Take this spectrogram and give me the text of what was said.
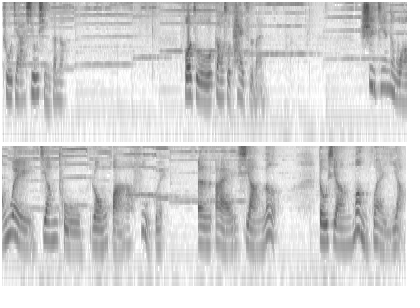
出家修行的呢？”佛祖告诉太子们。世间的王位、疆土、荣华富贵、恩爱享乐，都像梦幻一样，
